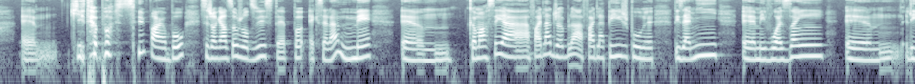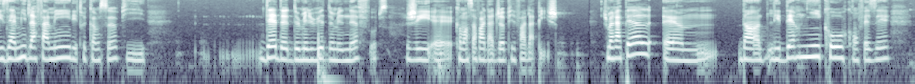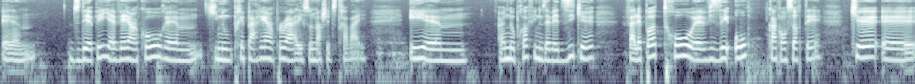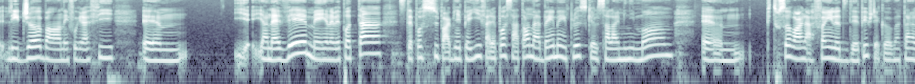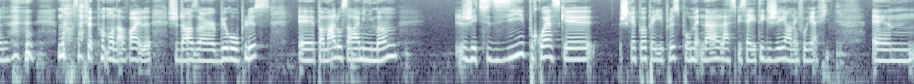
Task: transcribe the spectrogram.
qui étaient pas super beaux. Si je regarde ça aujourd'hui, c'était pas excellent, mais euh, commencer à, faire de la job, là, à faire de la pige pour euh, des amis, euh, mes voisins, les amis de la famille, des trucs comme ça. Puis dès 2008-2009, j'ai commencé à faire de la job puis faire de la pige. Je me rappelle, dans les derniers cours qu'on faisait du DEP, il y avait un cours qui nous préparait un peu à aller sur le marché du travail. Et un de nos profs, il nous avait dit que fallait pas trop euh, viser haut quand on sortait, que euh, les jobs en infographie, il euh, y, en avait, mais il n'y en avait pas tant. C'était pas super bien payé. Il fallait pas s'attendre à bien, bien plus que le salaire minimum. puis tout ça vers la fin là, du DP, j'étais comme, attends, là, non, ça fait pas mon affaire. Je suis dans un bureau plus, pas mal au salaire minimum. J'étudie, pourquoi est-ce que je serais pas payée plus pour maintenant la spécialité que j'ai en infographie. Euh,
